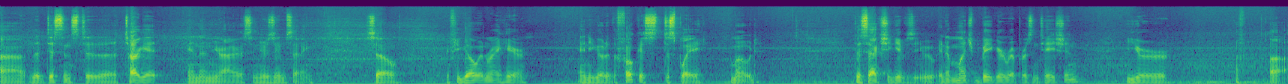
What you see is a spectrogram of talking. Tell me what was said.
uh, the distance to the target, and then your iris and your zoom setting. So if you go in right here and you go to the focus display mode, this actually gives you, in a much bigger representation, your uh,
